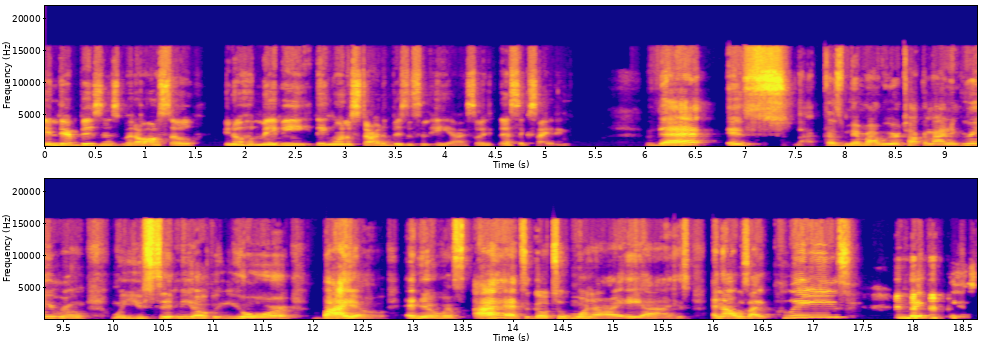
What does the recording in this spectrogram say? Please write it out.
in their business, but also, you know, maybe they want to start a business in AI. So that's exciting. That is because remember we were talking about in the green room when you sent me over your bio and it was I had to go to one of our AIs and I was like, please make this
